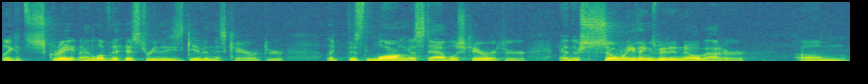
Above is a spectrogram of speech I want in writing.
Like it's just great, and I love the history that he's given this character, like this long established character. And there's so many things we didn't know about her. Um,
